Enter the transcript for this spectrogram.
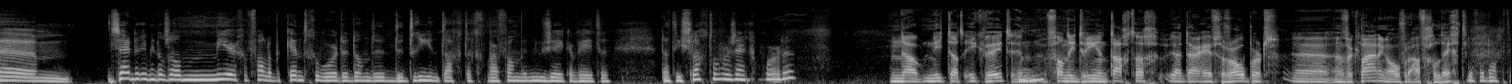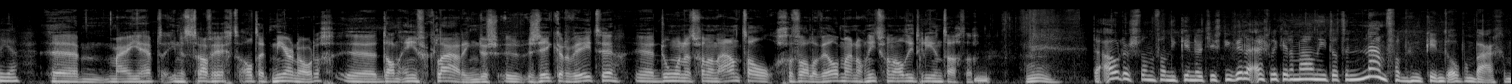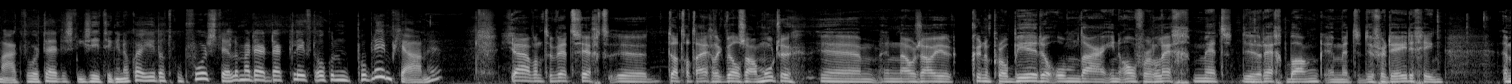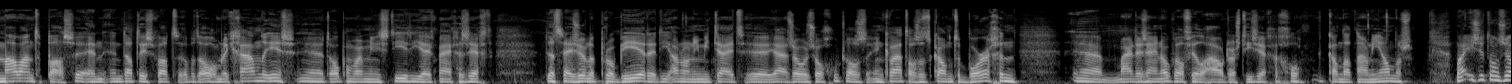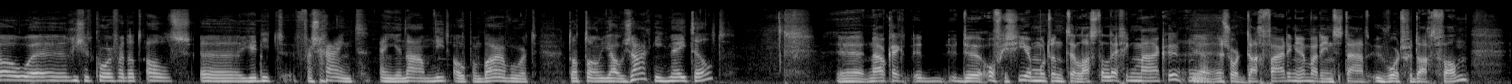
zijn er inmiddels al meer gevallen bekend geworden dan de, de 83... waarvan we nu zeker weten dat die slachtoffer zijn geworden? Nou, niet dat ik weet. En mm -hmm. van die 83, ja, daar heeft Robert uh, een verklaring over afgelegd. De verdachte, ja. Uh, maar je hebt in het strafrecht altijd meer nodig uh, dan één verklaring. Dus uh, zeker weten doen we het van een aantal gevallen wel... maar nog niet van al die 83. Mm. Mm. De ouders van, van die kindertjes die willen eigenlijk helemaal niet... dat de naam van hun kind openbaar gemaakt wordt tijdens die zittingen. Nou kan je je dat goed voorstellen, maar daar, daar kleeft ook een probleempje aan, hè? Ja, want de wet zegt uh, dat dat eigenlijk wel zou moeten. Uh, en nou zou je kunnen proberen om daar in overleg met de rechtbank en met de verdediging een mouw aan te passen. En, en dat is wat op het ogenblik gaande is. Uh, het Openbaar Ministerie heeft mij gezegd dat zij zullen proberen die anonimiteit uh, ja, zo, zo goed als, en kwaad als het kan te borgen. Uh, maar er zijn ook wel veel ouders die zeggen, goh, kan dat nou niet anders? Maar is het dan zo, uh, Richard Korver, dat als uh, je niet verschijnt... en je naam niet openbaar wordt, dat dan jouw zaak niet meetelt? Uh, nou kijk, de officier moet een terlastenlegging maken. Ja. Uh, een soort dagvaarding hè, waarin staat u wordt verdacht van.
